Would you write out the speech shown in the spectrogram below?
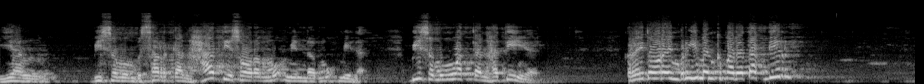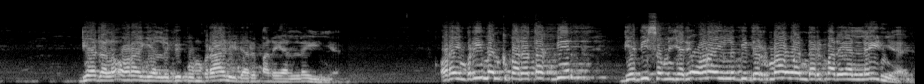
yang bisa membesarkan hati seorang mukmin dan mukminah bisa menguatkan hatinya. Karena itu orang yang beriman kepada takdir, dia adalah orang yang lebih pemberani daripada yang lainnya. Orang yang beriman kepada takdir, dia bisa menjadi orang yang lebih dermawan daripada yang lainnya.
